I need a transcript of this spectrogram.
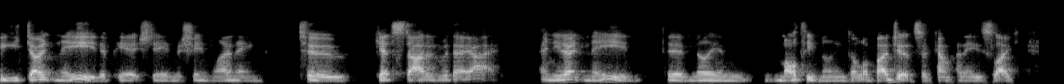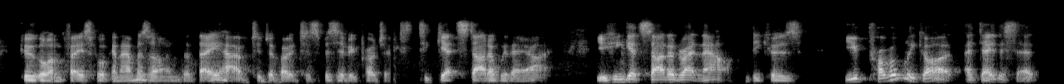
you don't need a phd in machine learning to get started with ai and you don't need the million, multi-million dollar budgets of companies like Google and Facebook and Amazon that they have to devote to specific projects to get started with AI. You can get started right now because you've probably got a data set,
